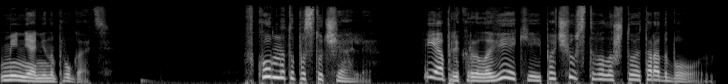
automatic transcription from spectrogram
меня не напугать. В комнату постучали. Я прикрыла веки и почувствовала, что это Радбоун.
